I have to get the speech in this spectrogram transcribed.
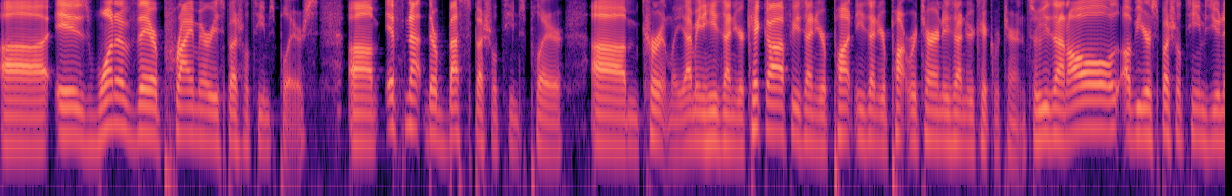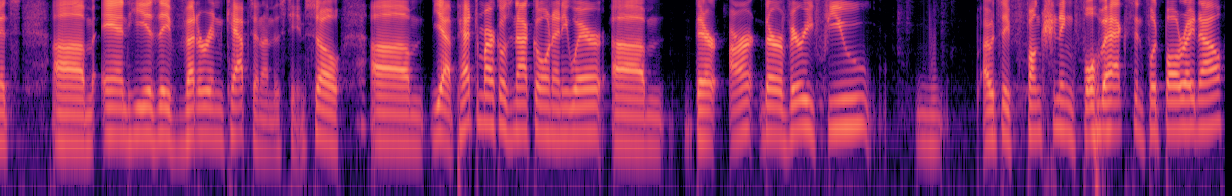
uh, is one of their primary special teams players, um, if not their best special teams player um, currently. I mean, he's on your kickoff, he's on your punt, he's on your punt return, he's on your kick return. So he's on all of your special teams units, um, and he is a veteran captain on this team. So, um, yeah, Pat DiMarco's not going anywhere. Um, there aren't there are very few I would say functioning fullbacks in football right now.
